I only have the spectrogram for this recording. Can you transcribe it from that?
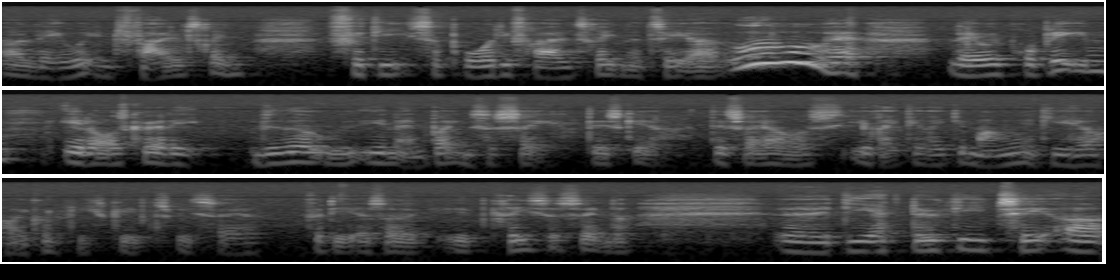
at lave en fejltrin, fordi så bruger de fejltrinene til at uh, lave et problem, eller også køre det videre ud i en anbringelsessag. Det sker desværre også i rigtig, rigtig mange af de her højkonfliktskilsmissager. Fordi altså et krisecenter, øh, de er dygtige til at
